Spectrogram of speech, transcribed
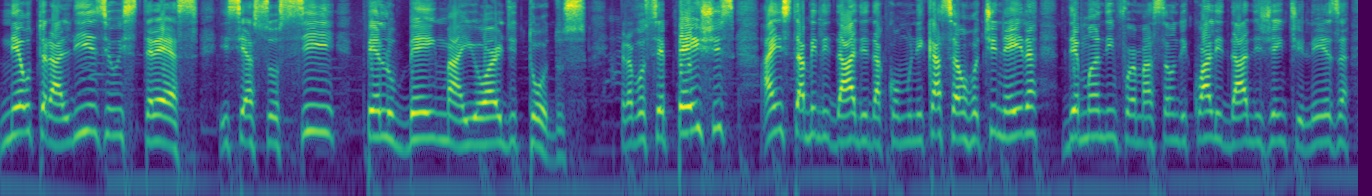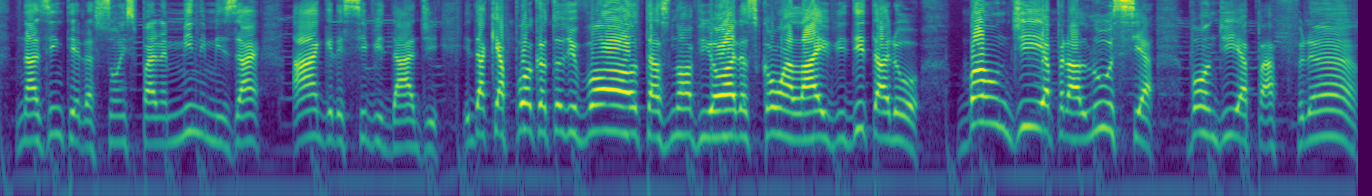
Neutralize o estresse e se associe pelo bem maior de todos. Para você, peixes, a instabilidade da comunicação rotineira demanda informação de qualidade e gentileza nas interações para minimizar a agressividade. E daqui a pouco eu estou de volta às 9 horas com a live de tarô. Bom dia para Lúcia, bom dia para Fran.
